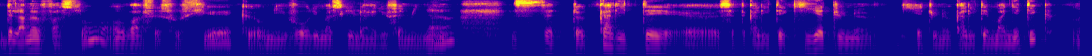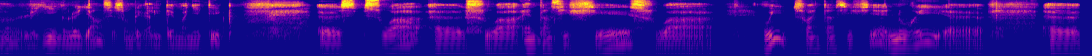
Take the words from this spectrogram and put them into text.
De la même façon, on va se soucier qu'au niveau du masculin et du féminin, cette qualité, euh, cette qualité qui est une, qui est une qualité magnétique, hein, le yin le yang, ce sont des qualités magnétiques, euh, soit, euh, soit soit, oui, soit intensifiée, nourrie, euh, euh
